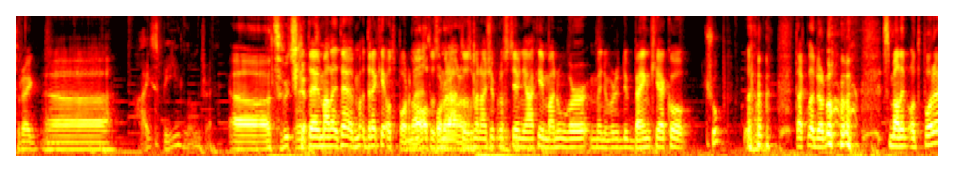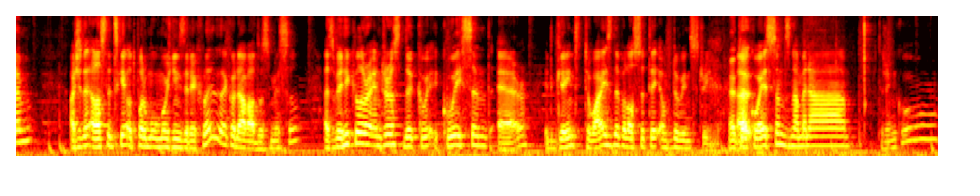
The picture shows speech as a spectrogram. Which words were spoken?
Drag... Uh, High speed, low drag. Uh, co to je malý, to je, drag je odpor, no, ne? Odpor, to, znamená, to znamená, že prostě nějaký maneuver, maneuver bank jako šup, takhle dolů, s malým odporem A že ten elastický odpor mu umožní zrychlit, jako dává to smysl. As vehicular enters the quiescent air, it gained twice the velocity of the wind stream. To... Uh, quiescent znamená, vteřinku,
